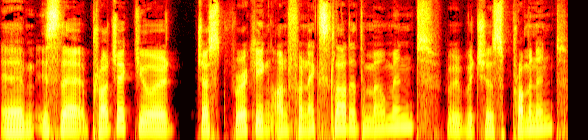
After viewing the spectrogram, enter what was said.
Um, is there a project you're just working on for Nextcloud at the moment, which is prominent?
